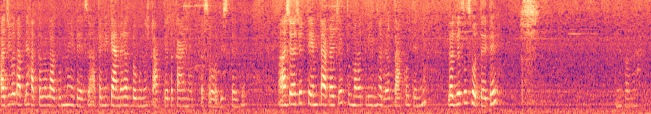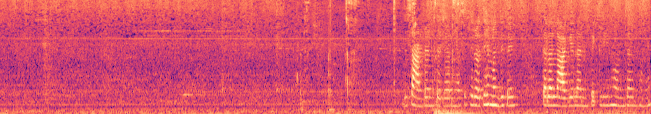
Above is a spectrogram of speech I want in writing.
अजिबात आपल्या हाताला लागून नाही द्यायचं. आता मी कॅमेऱ्यात बघूनच टाकते तर काय माहीत कसं दिसतंय ते. असे असे थेंब टाकायचे तुम्हाला क्लीन झाल्यावर दाखवते मी. लगेचच होतंय ते. बघा. जे सांडण त्याच्यावर मी असं फिरवते म्हणजे ते त्याला लागेल आणि ते क्लीन होऊन जाईल म्हणून.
